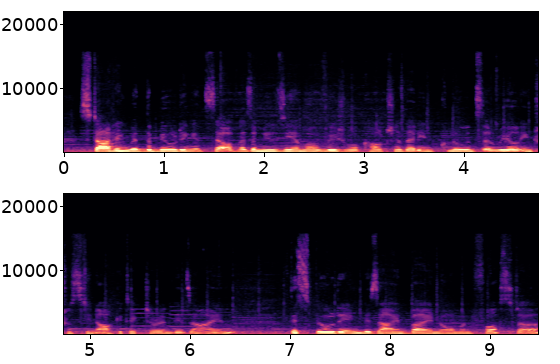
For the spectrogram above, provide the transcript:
starting with the building itself. As a museum of visual culture that includes a real interest in architecture and design, this building, designed by Norman Foster,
